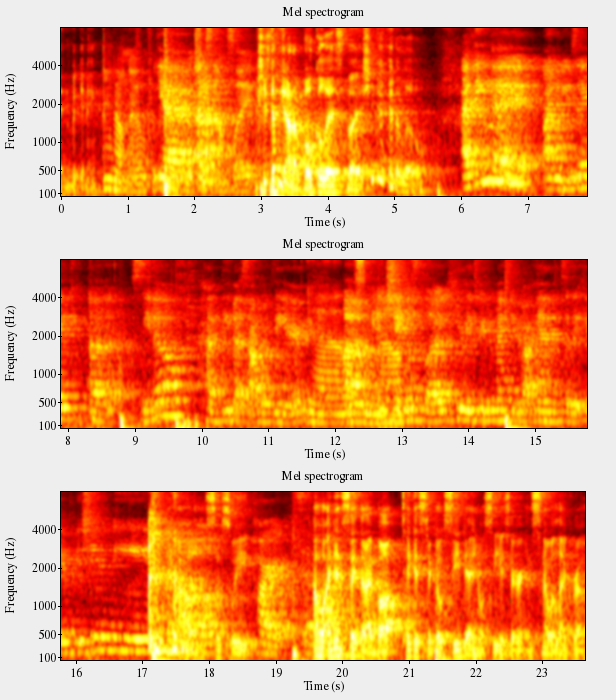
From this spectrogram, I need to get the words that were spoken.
in the beginning. I don't know who, Yeah, what she don't- sounds like. She's definitely not a vocalist, but she could hit a little. I think that on music, uh, Smino had the best album of the year. Yeah, I like Um, and Smino. shameless plug, he retweeted my tweet about him and said that he appreciated me. Wow, that's so sweet. Part. Oh, I didn't say that I bought tickets to go see Daniel Caesar in Snoh Aalegra,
